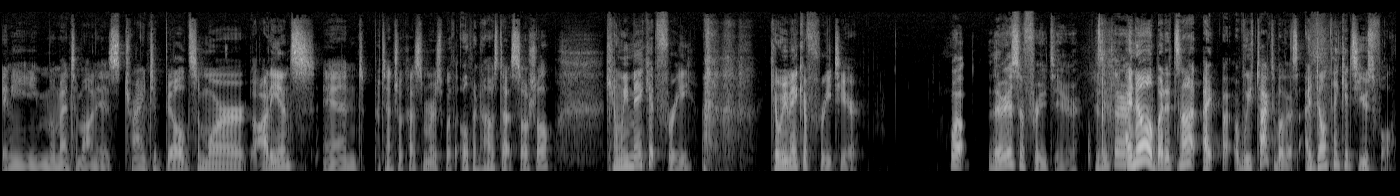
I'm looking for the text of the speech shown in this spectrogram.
any momentum on is trying to build some more audience and potential customers with openhouse.social. Can we make it free? Can we make a free tier? Well, there is a free tier, isn't there? I know, but it's not. I uh, we've talked about this. I don't think it's useful.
